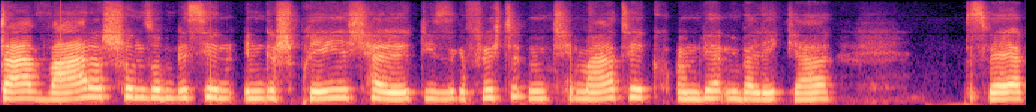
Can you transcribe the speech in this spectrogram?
da war das schon so ein bisschen im Gespräch, halt diese geflüchteten Thematik und wir hatten überlegt, ja, das wäre ja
